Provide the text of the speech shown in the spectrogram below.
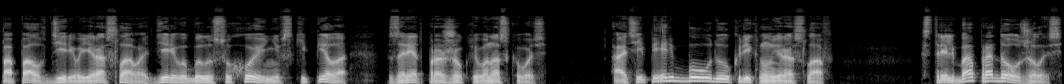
попал в дерево Ярослава. Дерево было сухое, не вскипело, заряд прожег его насквозь. «А теперь буду!» — крикнул Ярослав. Стрельба продолжилась.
